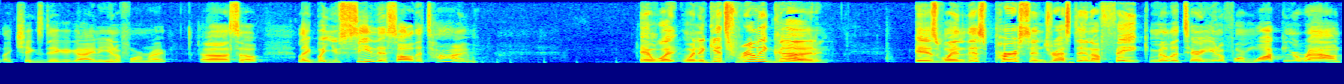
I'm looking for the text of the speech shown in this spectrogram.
like chicks dig a guy in a uniform, right? Uh, so, like, but you see this all the time. And what, when it gets really good is when this person dressed in a fake military uniform, walking around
